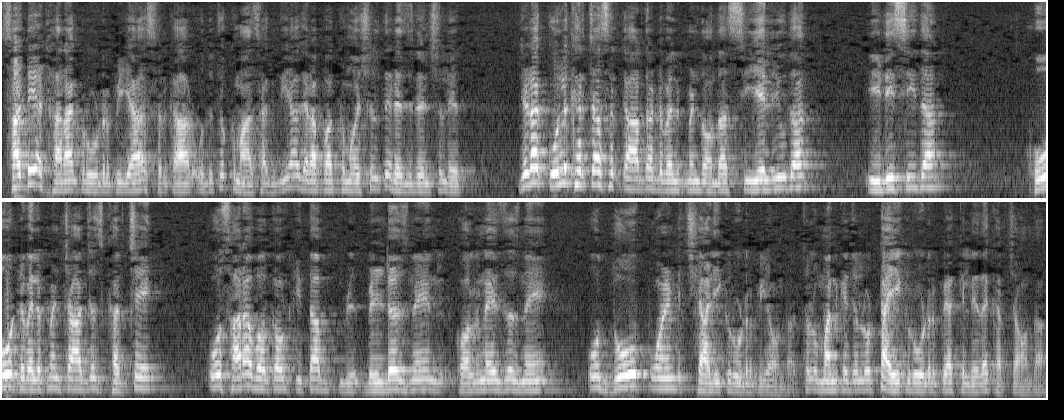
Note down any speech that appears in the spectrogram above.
18.5 ਕਰੋੜ ਰੁਪਈਆ ਸਰਕਾਰ ਉਹਦੇ ਚੋਂ ਕਮਾ ਸਕਦੀ ਹੈ। ਅਗਰ ਆਪਾਂ ਕਮਰਸ਼ੀਅਲ ਤੇ ਰੈਜ਼ੀਡੈਂਸ਼ੀਅਲ ਜਿਹੜਾ ਕੁੱਲ ਖਰਚਾ ਸਰਕਾਰ ਦਾ ਡਿਵੈਲਪਮੈਂਟ ਦਾ ਆਉਂਦਾ ਸੀਐਲਯੂ ਦਾ ਈਡੀਸੀ ਦਾ, ਹੋਰ ਡਿਵੈਲਪਮੈਂਟ ਚਾਰजेस ਖਰਚੇ, ਉਹ ਸਾਰਾ ਵਰਕਆਊਟ ਕੀਤਾ ਬਿਲਡਰਸ ਨੇ ਕੋਲੋਨਾਈਜ਼ਰਸ ਨੇ, ਉਹ 2.46 ਕਰੋੜ ਰੁਪਇਆ ਆਉਂਦਾ। ਚਲੋ ਮੰਨ ਕੇ ਚੱਲੋ 2.5 ਕਰੋੜ ਰੁਪਇਆ ਕਿੱਲੇ ਦਾ ਖਰਚਾ ਆਉਂਦਾ।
